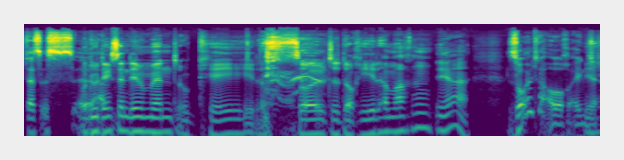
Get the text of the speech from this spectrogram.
Das ist. Und du äh, denkst in dem Moment, okay, das sollte doch jeder machen. Ja, sollte auch eigentlich. Ja.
